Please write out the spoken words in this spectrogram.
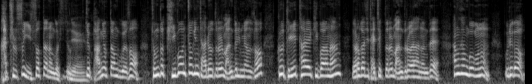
갖출 수 있었다는 것이죠. 네. 즉 방역 당국에서 좀 더 기본적인 자료들을 만들면서 그 데이터에 기반한 여러 가지 대책들을 만들어야 하는데 항상 보면은 우리가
